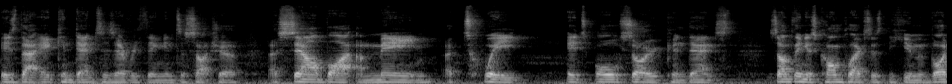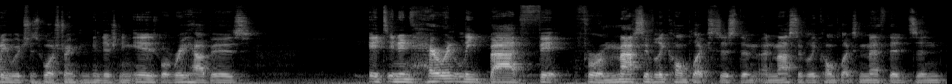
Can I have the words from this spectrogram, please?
is that it condenses everything into such a, a soundbite, a meme, a tweet. It's all so condensed. something as complex as the human body, which is what strength and conditioning is, what rehab is, it's an inherently bad fit for a massively complex system and massively complex methods and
